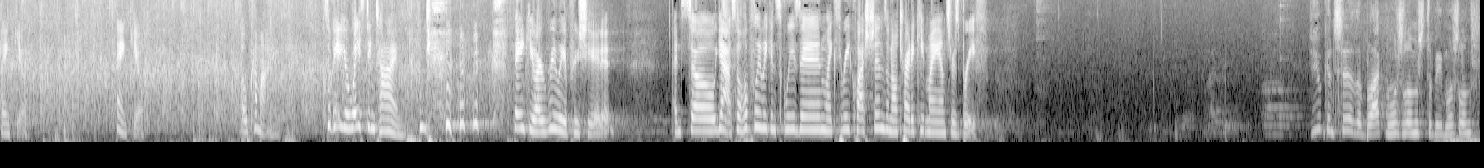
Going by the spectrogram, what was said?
Thank you. Thank you. Oh, come on. It's okay, you're wasting time. thank you, I really appreciate it. And so, yeah, so hopefully we can squeeze in like three questions and I'll try to keep my answers brief. Do you consider the black Muslims to be Muslims?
